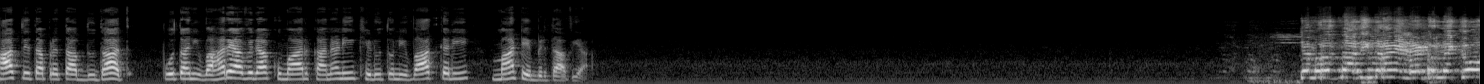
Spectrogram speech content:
હાથ લેતા પ્રતાપ દુધાત પોતાની વહારે આવેલા કુમાર કાનાણી ખેડૂતોની વાત કરી માટે બિરદાવ્યા. કે મરદના દીકરાએ લેટર લખ્યો?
